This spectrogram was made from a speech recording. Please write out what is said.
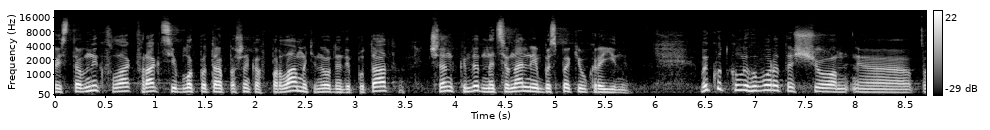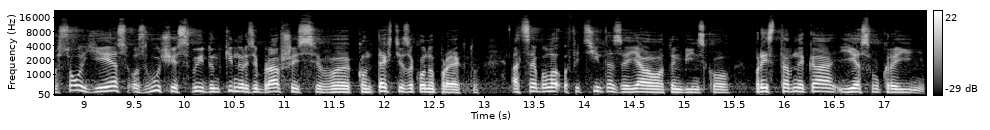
представник фракції Блок Петра Порошенка в парламенті, народний депутат, член Комітету національної безпеки України. Ви коли говорите, що е, посол ЄС озвучує свої думки, не розібравшись в контексті законопроекту, а це була офіційна заява Тамбінського, представника ЄС в Україні.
